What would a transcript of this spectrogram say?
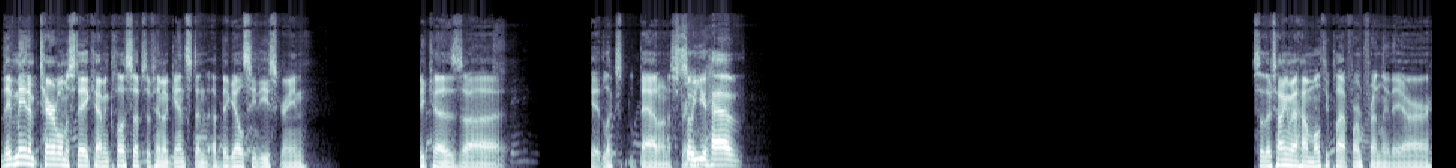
They've made a terrible mistake having close-ups of him against an, a big LCD screen because uh, it looks bad on a stream. So you have. So they're talking about how multi-platform friendly they are.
